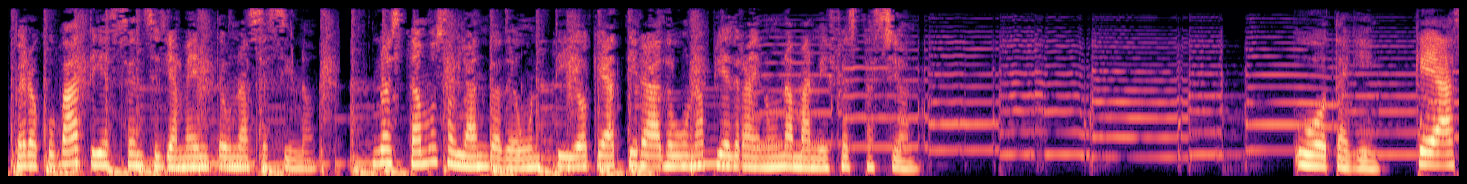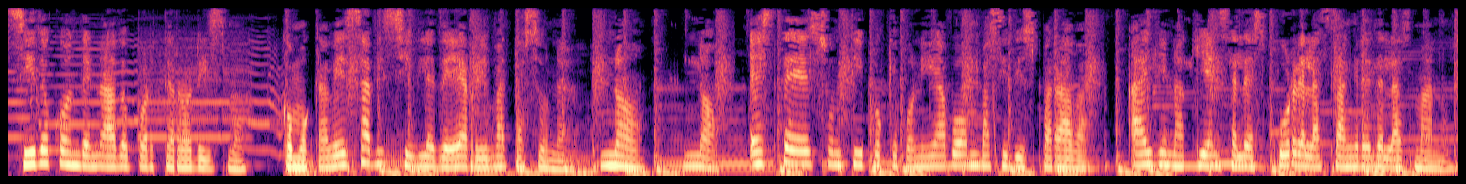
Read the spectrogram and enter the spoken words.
Pero Kubati es sencillamente un asesino. No estamos hablando de un tío que ha tirado una piedra en una manifestación. Uotagi, que ha sido condenado por terrorismo, como cabeza visible de Batasuna. No, no, este es un tipo que ponía bombas y disparaba, alguien a quien se le escurre la sangre de las manos.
